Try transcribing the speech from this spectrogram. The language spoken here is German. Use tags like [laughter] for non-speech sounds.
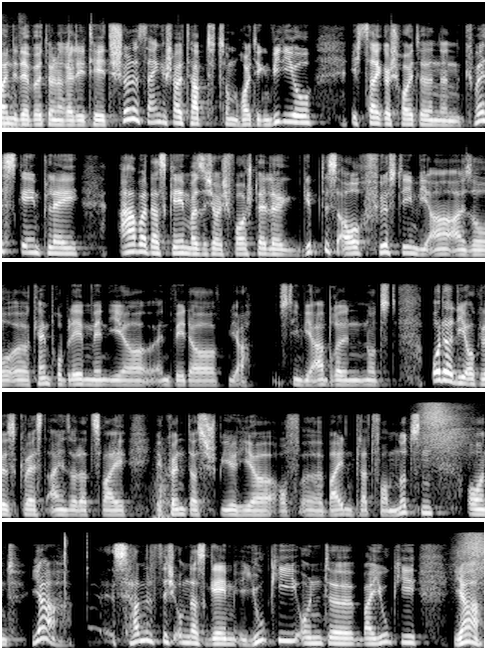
Freunde der virtuellen Realität, schön, dass ihr eingeschaltet habt zum heutigen Video. Ich zeige euch heute einen Quest-Gameplay, aber das Game, was ich euch vorstelle, gibt es auch für Steam VR, also äh, kein Problem, wenn ihr entweder ja, Steam VR-Brillen nutzt oder die Oculus Quest 1 oder 2. Ihr könnt das Spiel hier auf äh, beiden Plattformen nutzen und ja, es handelt sich um das Game Yuki und äh, bei Yuki, ja,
